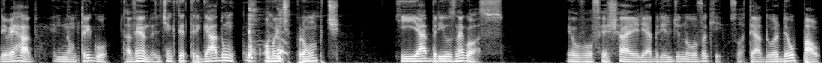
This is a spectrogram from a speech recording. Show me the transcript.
Deu errado. Ele não trigou. Tá vendo? Ele tinha que ter trigado um, um command prompt que ia abrir os negócios. Eu vou fechar ele e abrir ele de novo aqui. O sorteador deu pau.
